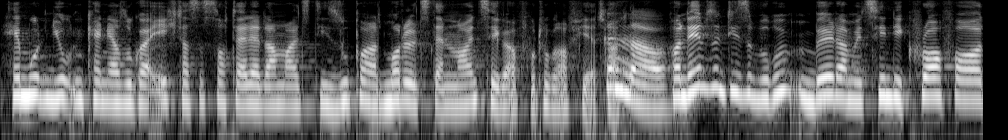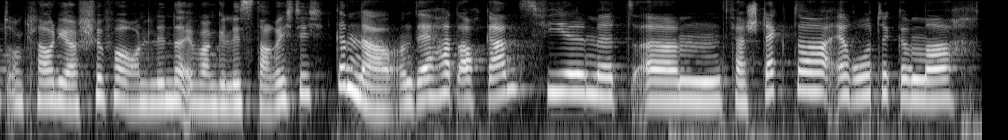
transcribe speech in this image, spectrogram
Helmut Newton kenne ja sogar ich. Das ist doch der, der damals die Supermodels der 90er fotografiert hat. Genau. Von dem sind diese berühmten Bilder mit Cindy Crawford und Claudia Schiffer und Linda Evangelista, richtig? Genau. Und der hat auch ganz viel mit ähm, versteckter Erotik gemacht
